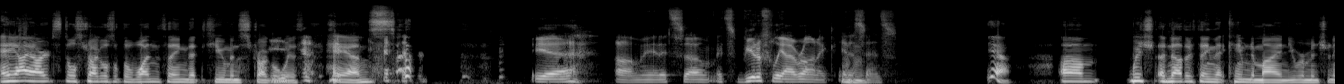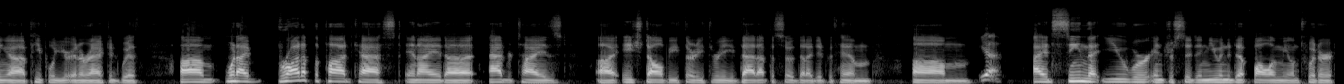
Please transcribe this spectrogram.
AI art still struggles with the one thing that humans struggle with: hands. Yeah. Oh man, it's um it's beautifully ironic in Mhm. a sense. yeah. Um, which another thing that came to mind. You were mentioning uh people you interacted with. Um, when I brought up the podcast and I had uh, advertised uh, H Dalby thirty three that episode that I did with him. Um, Yeah. I had seen that you were interested and you ended up following me on Twitter.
